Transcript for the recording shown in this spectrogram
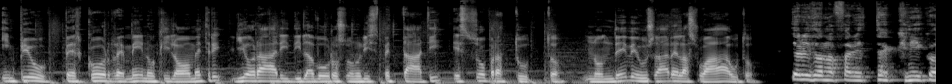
In più percorre meno chilometri, gli orari di lavoro sono rispettati e soprattutto non deve usare la sua auto, io ritorno a fare il tecnico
